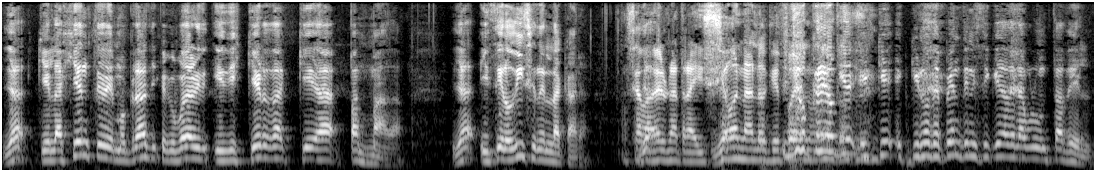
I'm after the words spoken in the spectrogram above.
¿ya? que la gente democrática y de izquierda queda pasmada. ¿ya? Y te lo dicen en la cara. O sea, va a haber una traición a lo que fue. Yo creo que, que no depende ni siquiera de la voluntad de él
